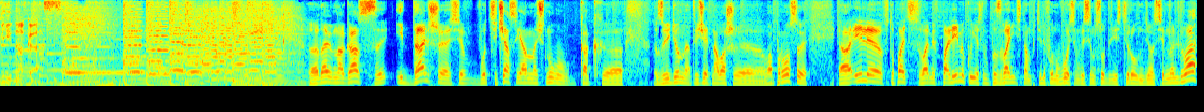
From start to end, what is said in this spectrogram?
Давиногаз. Э, давим на газ. И дальше, вот сейчас я начну, как э, заведенный, отвечать на ваши вопросы. Э, или вступать с вами в полемику, если вы позвоните нам по телефону 8 800 200 ровно 9702.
